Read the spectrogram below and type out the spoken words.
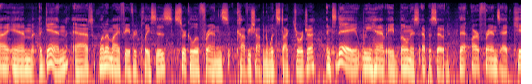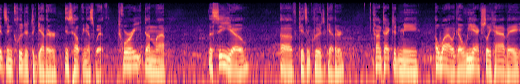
I am again at one of my favorite places, Circle of Friends Coffee Shop in Woodstock, Georgia. And today, we have a bonus episode that our friends at Kids Included Together is helping us with. Torrie Dunlap, the CEO of Kids Included Together, contacted me a while ago. We actually have a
